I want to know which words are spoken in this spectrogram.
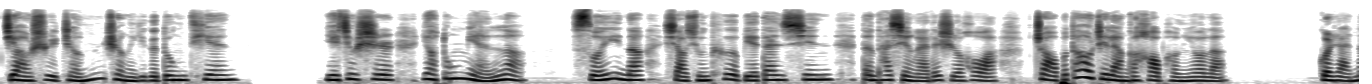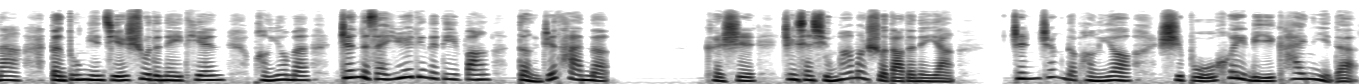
就要睡整整一个冬天，也就是要冬眠了。所以呢，小熊特别担心，等他醒来的时候啊，找不到这两个好朋友了。果然呐，等冬眠结束的那天，朋友们真的在约定的地方等着他呢。可是，正像熊妈妈说到的那样，真正的朋友是不会离开你的。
